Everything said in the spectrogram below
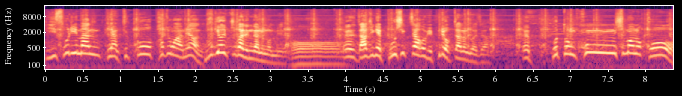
이 소리만 그냥 듣고 파종하면 무결주가 된다는 겁니다. 오. 그래서 나중에 보식 작업이 필요 없다는 거죠. 예, 보통 콩 심어놓고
